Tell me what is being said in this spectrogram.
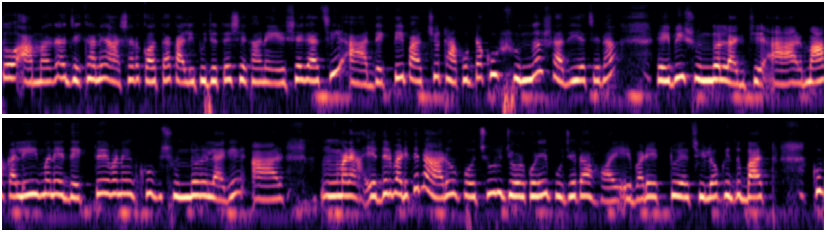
তো আমরা যেখানে আসার কথা কালী পুজোতে সেখানে এসে গেছি। আর দেখতেই পাচ্ছ, ঠাকুরটা খুব সুন্দর সাজিয়েছে না? হেবি সুন্দর লাগছে। আর মা কালী মানে দেখতে মানে খুব সুন্দরই লাগে। আর মানে এদের বাড়িতে না আরও প্রচুর জোর করেই পুজোটা হয়। এবারে একটু এ ছিল, কিন্তু বাট খুব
